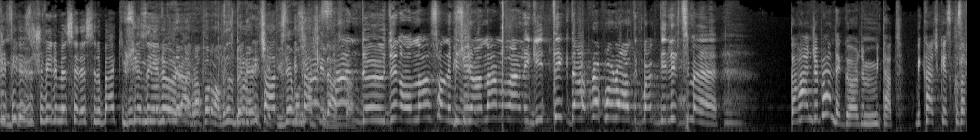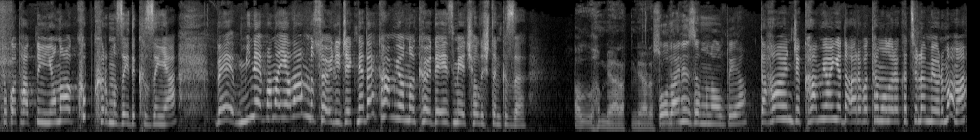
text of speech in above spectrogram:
çünkü. Filiz'i şu veli meselesini belki Hüseyin Filiz de yeni dövdü, hemen öğrendi. rapor aldınız, beni Dur, bir çektiniz, değil mi? dakika. Sen dövdün ondan sonra biz Hüseyin- jandarmalarla gittik darp raporu aldık bak delirtme. Daha önce ben de gördüm Mithat. Birkaç kez kıza tokat attın. Yanağı kıpkırmızıydı kızın ya. Ve Mine bana yalan mı söyleyecek? Neden kamyonla köyde ezmeye çalıştın kızı? Allah'ım ya Rabbim ya Bu Resulallah. olay ne zaman oldu ya? Daha önce kamyon ya da araba tam olarak hatırlamıyorum ama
